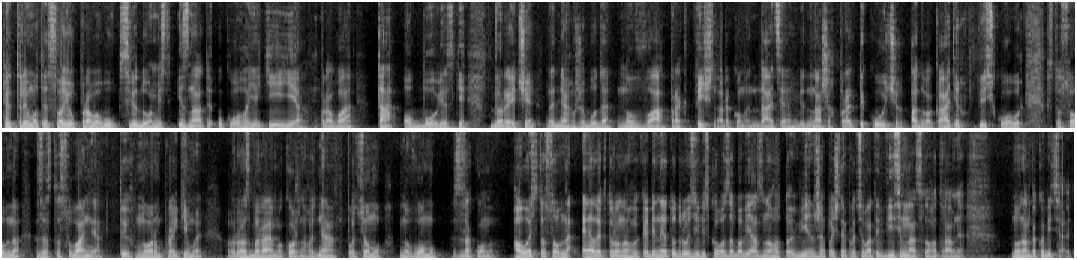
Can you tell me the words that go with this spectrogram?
підтримати свою правову свідомість і знати, у кого які є права та обов'язки. До речі, на днях вже буде нова практична рекомендація від наших практикуючих адвокатів військових стосовно застосування тих норм, про які ми розбираємо кожного дня по цьому новому закону. А ось стосовно електронного кабінету, друзі, військовозобов'язаного, то він вже почне працювати 18 травня. Ну, нам так обіцяють.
